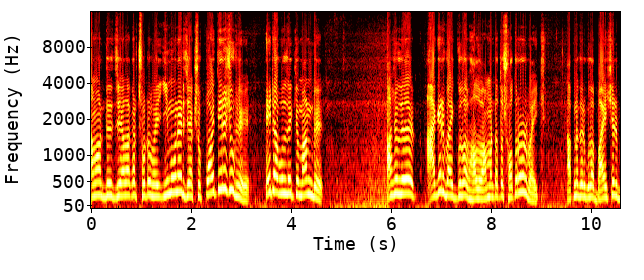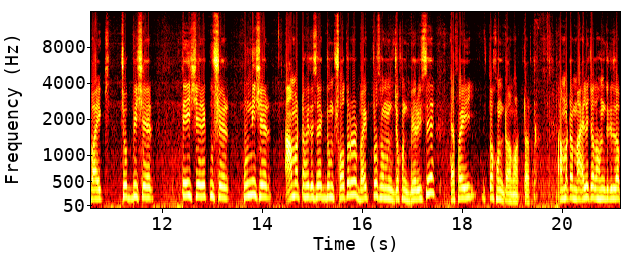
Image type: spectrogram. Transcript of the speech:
আমাদের যে এলাকার ছোট ভাই ইমনের যে একশো পঁয়ত্রিশ উঠে, এটা বললে কেউ মানবে? আসলে আগের বাইকগুলো ভালো, আমারটা তো সতেরোর বাইক। আপনাদেরগুলো বাইশের বাইক, চব্বিশের, তেইশের, একুশের, উনিশের, আমারটা হইতেছে একদম সতেরোর বাইক প্রথম যখন বেরোইছে এফআই তখনটা আমারটা আমারটা মাইলেজ আলহামদুলিল্লাহ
